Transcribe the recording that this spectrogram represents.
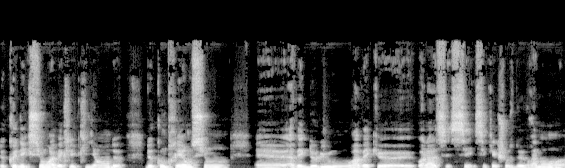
de connexion avec les clients, de, de compréhension, euh, avec de l'humour, avec euh, voilà, c'est quelque chose de vraiment euh,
